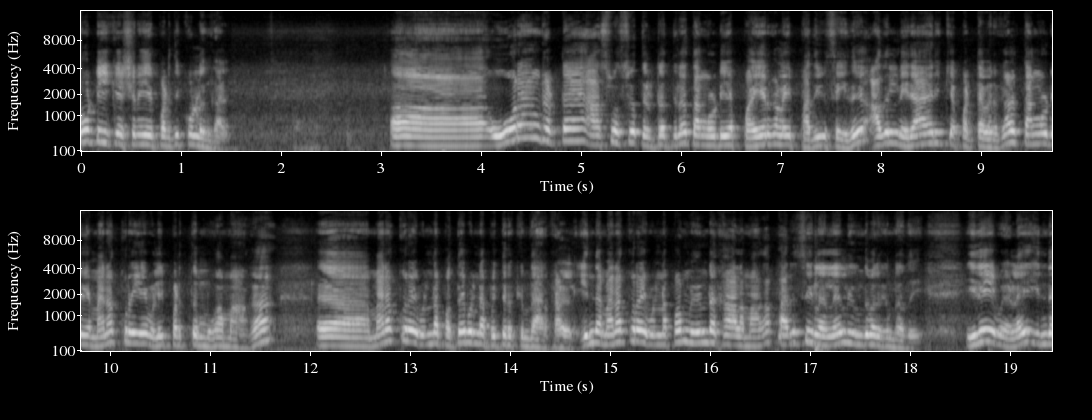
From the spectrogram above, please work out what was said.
நோட்டிஃபிகேஷனை ஏற்படுத்திக் கொள்ளுங்கள். ஓராங்கட்ட அஸ்வஸ்வ திட்டத்தில் தங்களுடைய பெயர்களை பதிவு செய்து அதில் நிராகரிக்கப்பட்டவர்கள் தங்களுடைய மனக்குறையை வெளிப்படுத்தும் முகமாக மனக்குறை விண்ணப்பத்தை விண்ணப்பித்திருக்கின்றார்கள். இந்த மனக்குறை விண்ணப்பம் நீண்ட காலமாக பரிசீலனையில் இருந்து வருகின்றது. இதேவேளை இந்த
